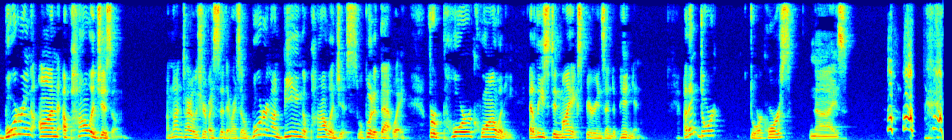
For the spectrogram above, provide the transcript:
bordering on apologism. I'm not entirely sure if I said that right, so bordering on being apologists, we'll put it that way, for poor quality, at least in my experience and opinion. I think Dork, Dork Horse, nice.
